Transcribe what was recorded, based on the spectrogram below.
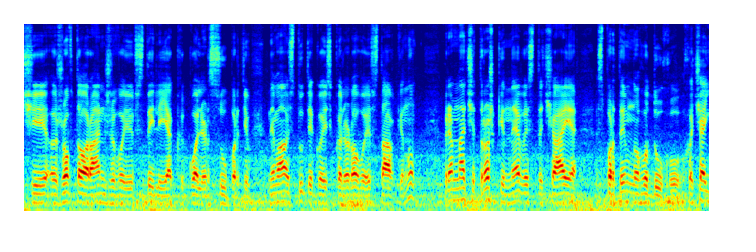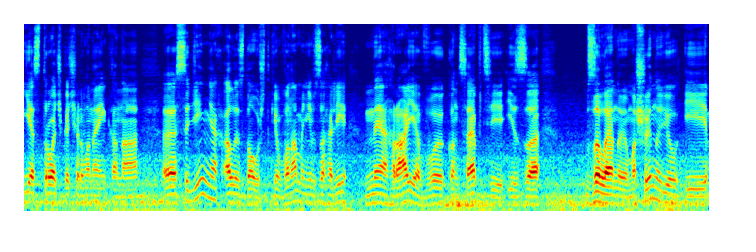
чи жовто-оранжевої в стилі як колір супортів. Немає ось тут якоїсь кольорової вставки. Ну, прям наче трошки не вистачає спортивного духу. Хоча є строчка червоненька на е, сидіннях, але знову ж таки, вона мені взагалі не грає в концепції із зеленою машиною і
